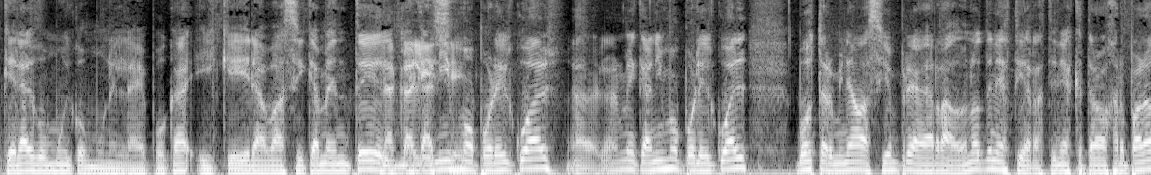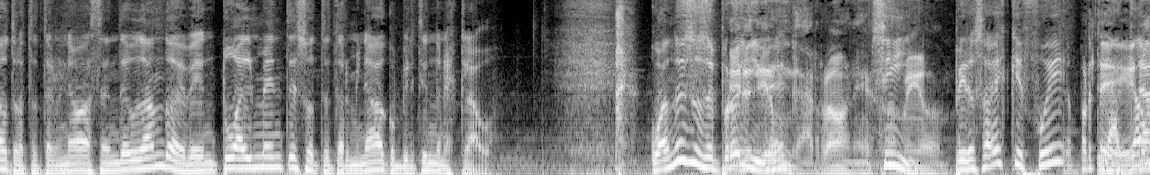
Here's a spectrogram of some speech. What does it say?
que era algo muy común en la época y que era básicamente el mecanismo por el cual, el mecanismo por el cual vos terminabas siempre agarrado, no tenías tierras, tenías que trabajar para otro, te terminabas endeudando, eventualmente eso te terminaba convirtiendo en esclavo. Cuando eso se prohíbe, era un garrón eso, sí, amigo. pero ¿sabés qué fue Aparte la de grande,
